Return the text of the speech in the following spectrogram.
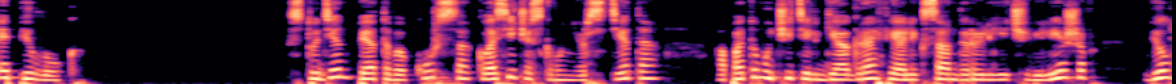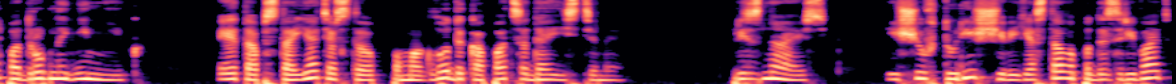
Эпилог. Студент пятого курса классического университета, а потом учитель географии Александр Ильич Вележев вел подробный дневник. Это обстоятельство помогло докопаться до истины. Признаюсь, еще в Турищеве я стала подозревать,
